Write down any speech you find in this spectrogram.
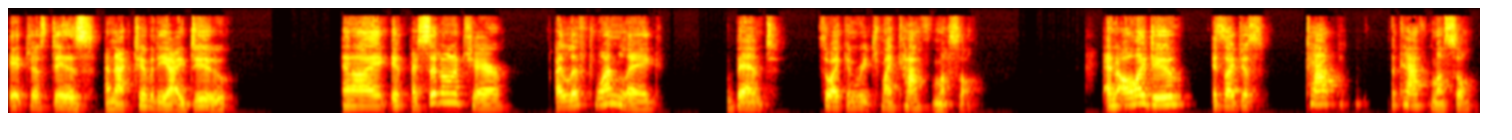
It just is an activity I do. And I it, I sit on a chair, I lift one leg bent so I can reach my calf muscle. And all I do is I just tap the calf muscle,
